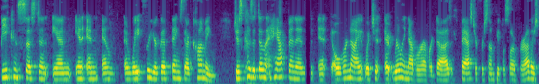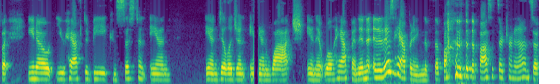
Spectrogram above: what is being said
be consistent and and and and, and wait for your good things. They're coming. Just because it doesn't happen in, in, overnight, which it, it really never ever does. It's faster for some people, slower for others. But you know, you have to be consistent and and diligent and watch and it will happen and, and it is happening the, the, the faucets are turning on so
